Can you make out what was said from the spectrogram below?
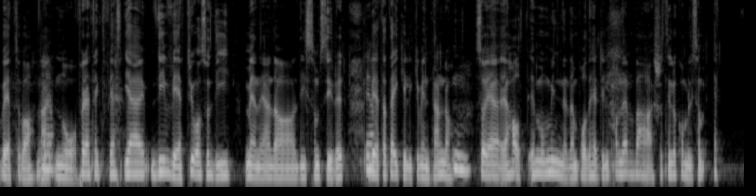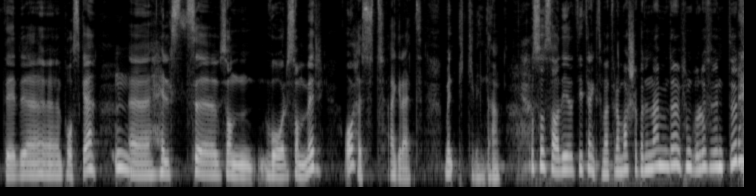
vet du hva, nei, Ja. nå For jeg tenkte, for jeg, jeg, de vet jo også, de, mener jeg da, de som styrer, Ja. Mm. vet at jeg ikke liker vinteren, da. Så jeg, alltid, jeg må minne dem på det hele tiden. Kan jeg være så snill å komme liksom etter uh, påske? Mm. Uh, helst uh, sånn vår, sommer. Og høst er greit, men ikke vinteren. Og så sa de at de trengte meg fra mars. Jeg bare nei, men det er fremdeles vinter.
